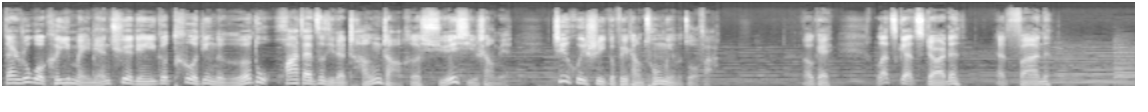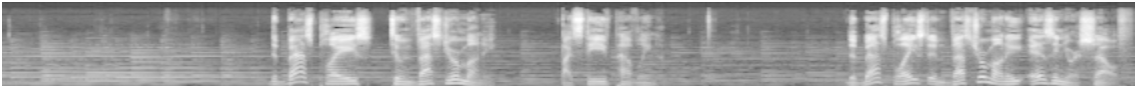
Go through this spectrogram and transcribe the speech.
但如果可以每年确定一个特定的额度花在自己的成长和学习上面，这会是一个非常聪明的做法。OK，let's get started. Have fun. The best place to invest your money by Steve Pavlina. The best place to invest your money is in yourself.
